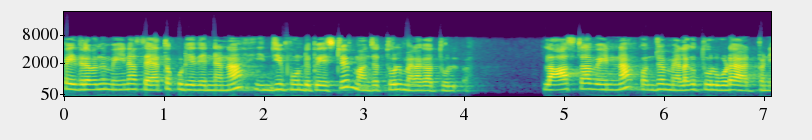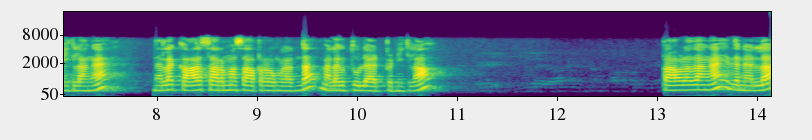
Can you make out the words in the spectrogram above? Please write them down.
இப்போ இதில் வந்து மெயினாக சேர்த்தக்கூடியது என்னென்னா இஞ்சி பூண்டு பேஸ்ட்டு மஞ்சத்தூள் மிளகாத்தூள். லாஸ்ட்டாக வேணும்னா கொஞ்சம் மிளகுத்தூள் கூட ஆட் பண்ணிக்கலாங்க. நல்லா காரசாரமாக சாப்பிட்றவங்களா இருந்தால் மிளகுத்தூள் ஆட் பண்ணிக்கலாம். இப்போ அவ்வளோதாங்க இதை நல்லா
